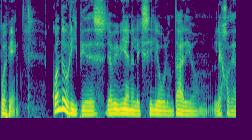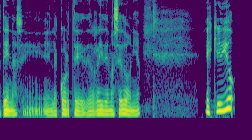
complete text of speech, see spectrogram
Pues bien, cuando Eurípides ya vivía en el exilio voluntario, lejos de Atenas, en la corte del rey de Macedonia, escribió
